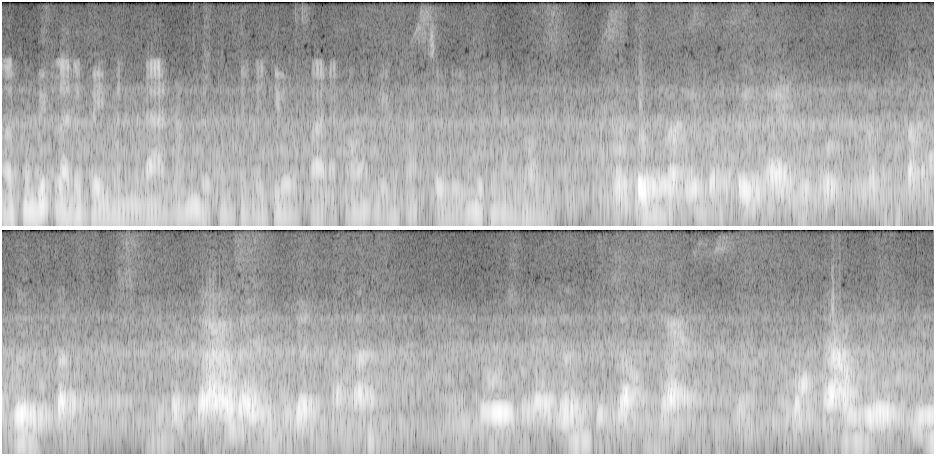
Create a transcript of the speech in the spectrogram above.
Ờ, không biết là đơn vị mình đã nắm được thông tin này chưa và đã có biện pháp xử lý như thế nào rồi? nói chung là cái công ty này thì thuộc là tập quản lý của tỉnh thì tất cả ở đây người dân phản ánh. Chúng tôi sẽ đến trung tâm trạng báo cáo về phía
